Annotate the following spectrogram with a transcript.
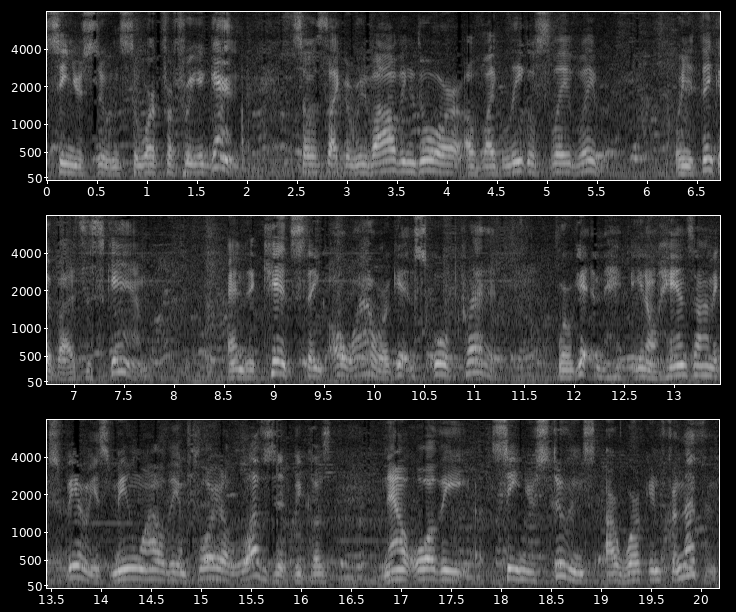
senior students to work for free again. So it's like a revolving door of like legal slave labor. When you think about it, it's a scam, and the kids think, "Oh wow, we're getting school credit." We're getting, you know, hands-on experience. Meanwhile, the employer loves it because now all the senior students are working for nothing.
